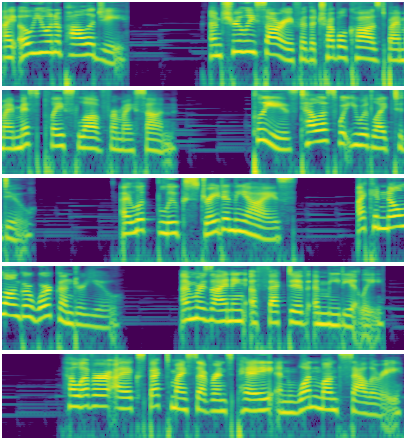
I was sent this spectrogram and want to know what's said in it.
I owe you an apology. I'm truly sorry for the trouble caused by my misplaced love for my son. Please tell us what you would like to do. I looked Luke straight in the eyes. I can no longer work under you. I'm resigning effective immediately. However, I expect my severance pay and one month's salary,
